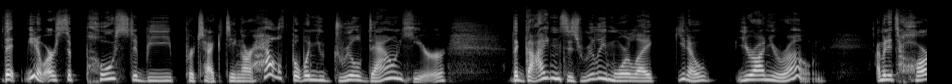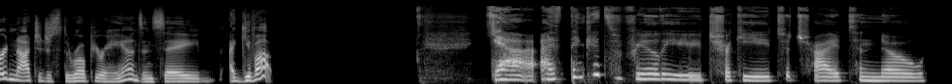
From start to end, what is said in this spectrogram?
that, you know, are supposed to be protecting our health. But when you drill down here, the guidance is really more like, you know, you're on your own. I mean, it's hard not to just throw up your hands and say, I give up. Yeah, I think it's really tricky to try to know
